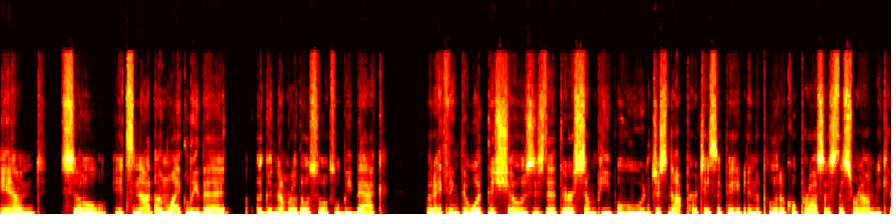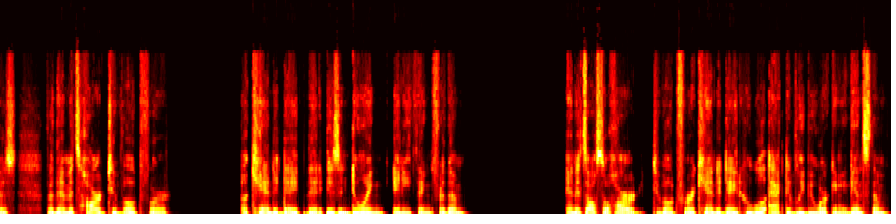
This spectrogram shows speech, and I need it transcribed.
And so it's not unlikely that a good number of those folks will be back. But I think that what this shows is that there are some people who would just not participate in the political process this round because for them it's hard to vote for a candidate that isn't doing anything for them and it's also hard to vote for a candidate who will actively be working against them.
